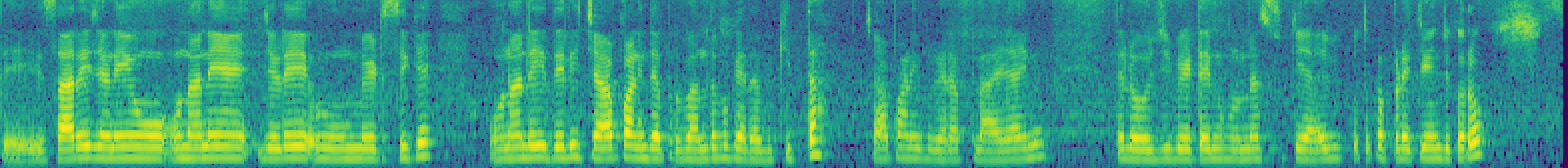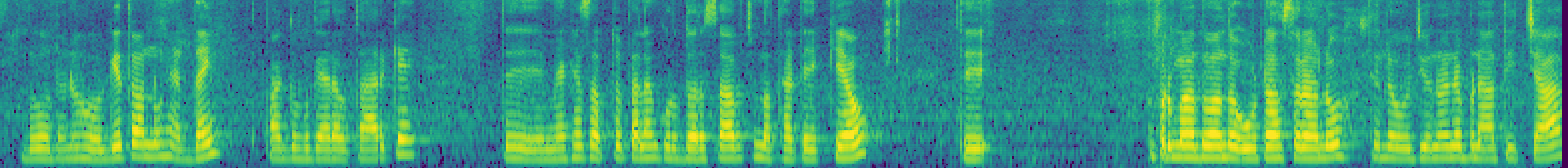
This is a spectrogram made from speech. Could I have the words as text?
ਤੇ ਸਾਰੇ ਜਣੇ ਉਹ, ਉਹਨਾਂ ਨੇ ਜਿਹੜੇ ਰੂਮਮੇਟ ਸੀਗੇ, ਉਹਨਾਂ ਲਈ ਇਹਦੇ ਲਈ ਚਾਹ ਪਾਣੀ ਦਾ ਪ੍ਰਬੰਧ ਵਗੈਰਾ ਵੀ ਕੀਤਾ। ਚਾਹ ਪਾਣੀ ਵਗੈਰਾ ਪਿਲਾਇਆ ਇਹਨੂੰ। ਤੇ ਲੋ ਜੀ ਬੇਟੇ ਨੂੰ ਹੁਣ ਮੈਂ ਕਿਹਾ ਵੀ ਪੁੱਤ ਕੱਪੜੇ ਚੇਂਜ ਕਰੋ। ਦੋ ਦਿਨ ਹੋ ਗਏ ਤੁਹਾਨੂੰ ਐਦਾਂ ਹੀ, ਪੱਗ ਵਗੈਰਾ ਉਤਾਰ ਕੇ। ਤੇ ਮੈਂ ਕਿਹਾ ਸਭ ਤੋਂ ਪਹਿਲਾਂ ਗੁਰਦੁਆਰਾ ਸਾਹਿਬ 'ਚ ਮੱਥਾ ਟੇਕ ਕੇ ਆਓ। ਤੇ ਪਰਮਾਤਮਾ ਦਾ ਓਟ ਆਸਰਾ ਲਓ। ਤੇ ਲਓ ਜੀ ਉਹਨਾਂ ਨੇ ਬਣਾਤੀ ਚਾਹ।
